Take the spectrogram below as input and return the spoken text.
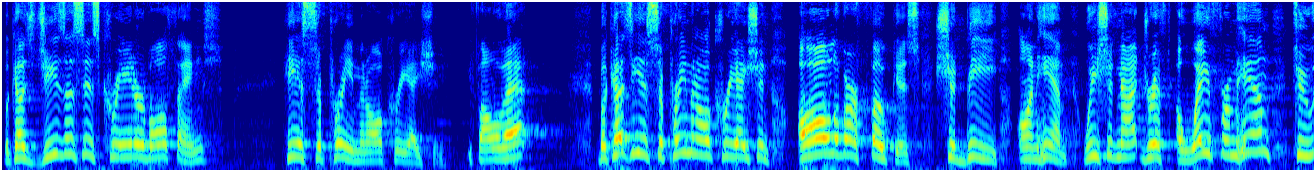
Because Jesus is creator of all things, he is supreme in all creation. You follow that? Because he is supreme in all creation, all of our focus should be on him. We should not drift away from him to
